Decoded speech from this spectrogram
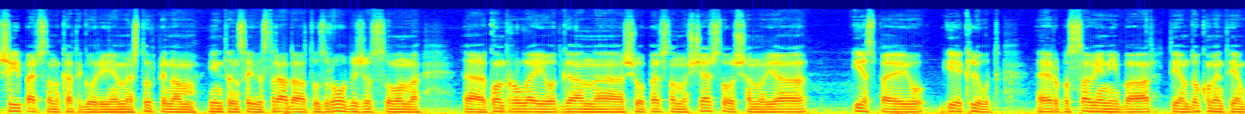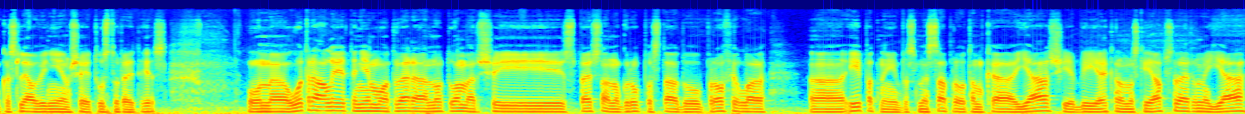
šī persona kategorija. Mēs turpinām intensīvi strādāt uz robežas un uh, kontrolējot gan uh, šo personu šķērsošanu, ja iespēju iekļūt Eiropas Savienībā ar tiem dokumentiem, kas ļauj viņiem šeit uzturēties. Un uh, otrā lieta, ņemot vērā nu, šīs personu grupas tādu profilu uh, īpatnības, mēs saprotam, ka jā, šie bija ekonomiskie apsvērumi, jā,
